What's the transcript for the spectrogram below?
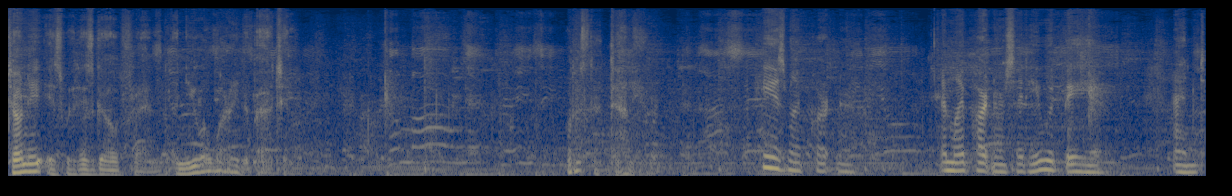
Tony is with his girlfriend, and you are worried about him. What does that tell you? He is my partner. And my partner said he would be here. And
